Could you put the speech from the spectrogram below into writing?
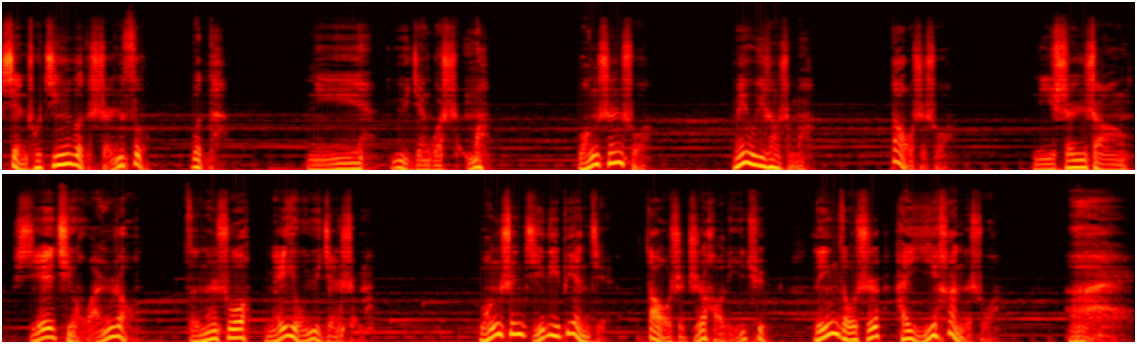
现出惊愕的神色，问他：“你遇见过什么？”王生说：“没有遇上什么。”道士说：“你身上邪气环绕，怎能说没有遇见什么？”王生极力辩解，道士只好离去。临走时还遗憾地说：“唉，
